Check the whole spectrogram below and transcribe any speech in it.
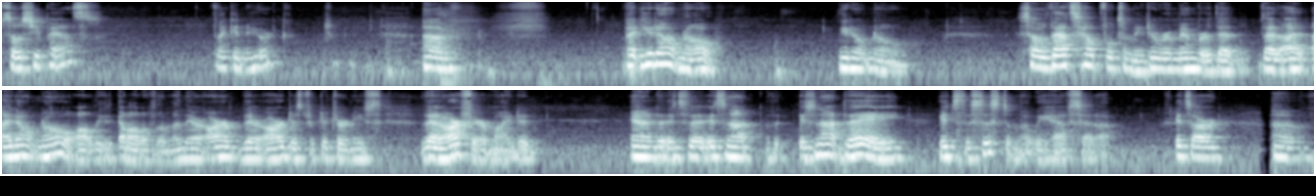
sociopaths, like in New York. Um, but you don't know. You don't know. So that's helpful to me to remember that, that I, I don't know all the all of them, and there are there are district attorneys that are fair-minded, and it's the it's not it's not they, it's the system that we have set up. It's our um,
